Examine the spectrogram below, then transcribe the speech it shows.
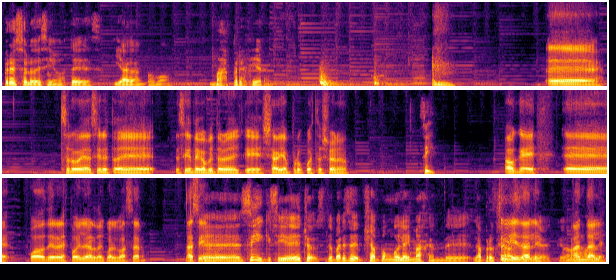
Pero eso lo deciden ustedes y hagan como más prefieran. Eh, solo voy a decir esto. eh, el siguiente capítulo es el que ya había propuesto yo, ¿no? Sí, Ok. eh, ¿Puedo tirar el spoiler de cuál va a ser? Ah, sí. eh, sí, sí, de hecho, si te parece, ya pongo la imagen de la próxima Sí, serie dale. que Mándale.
